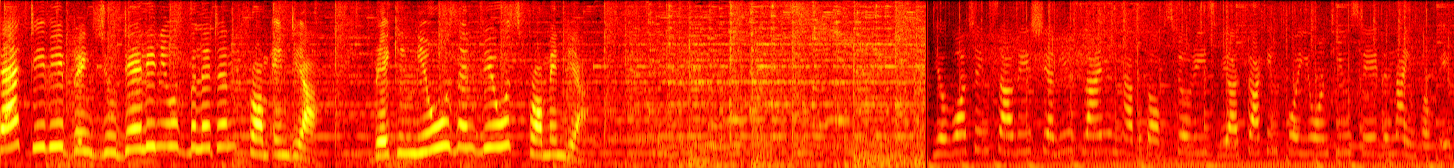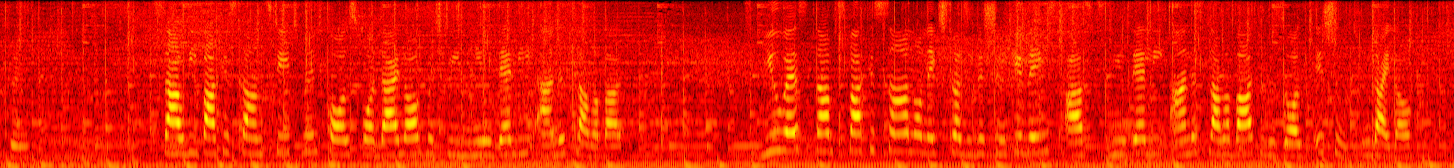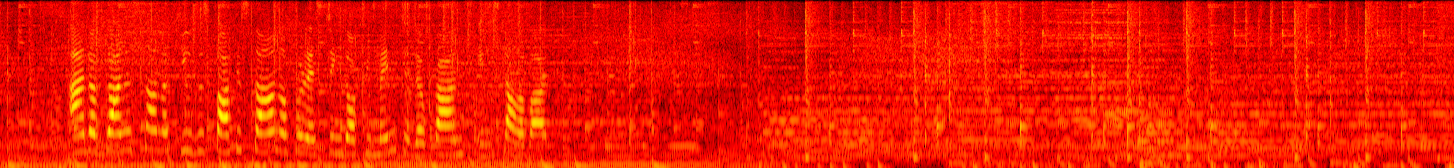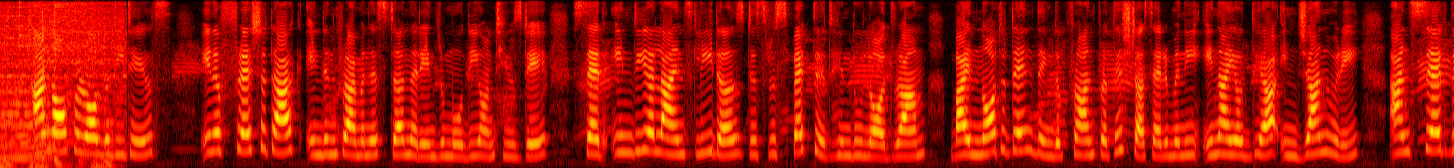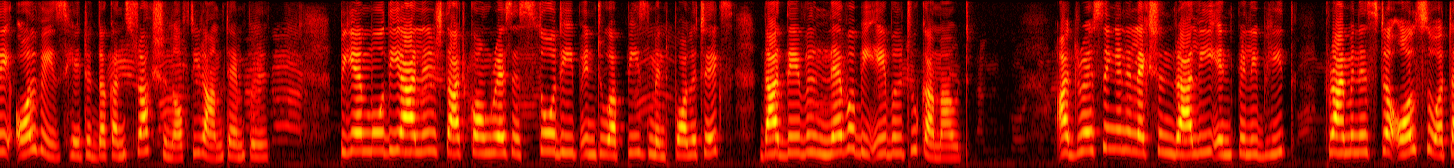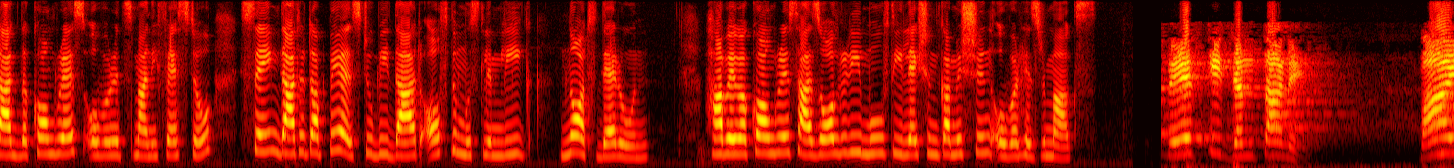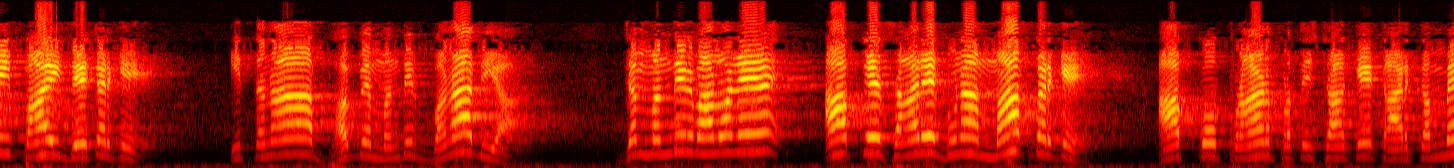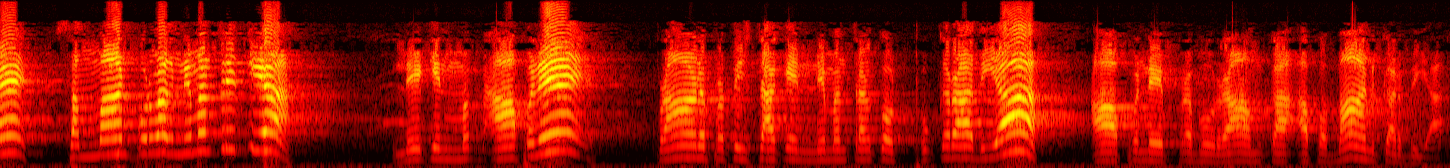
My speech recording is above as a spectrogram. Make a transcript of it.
Tag TV brings you daily news bulletin from India. Breaking news and views from India. You're watching South Asia Newsline and have the top stories we are tracking for you on Tuesday, the 9th of April. Saudi-Pakistan statement calls for dialogue between New Delhi and Islamabad. US snubs Pakistan on extrajudicial killings, asks New Delhi and Islamabad to resolve issue through dialogue. And Afghanistan accuses Pakistan of arresting documented Afghans in Islamabad. And now for all the details. In a fresh attack, Indian Prime Minister Narendra Modi on Tuesday said India Alliance leaders disrespected Hindu Lord Ram by not attending the Pran Pratishtha ceremony in Ayodhya in January and said they always hated the construction of the Ram temple. PM Modi alleged that Congress is so deep into appeasement politics that they will never be able to come out. Addressing an election rally in Pilibhit, Prime Minister also attacked the Congress over its manifesto, saying that it appears to be that of the Muslim League, not their own. However, Congress has already moved the Election Commission over his remarks. देश की जनता ने पाई पाई दे करके इतना भव्य मंदिर बना दिया जब मंदिर वालों ने आपके सारे गुना माफ करके आपको प्राण प्रतिष्ठा के कार्यक्रम में सम्मानपूर्वक निमंत्रित किया। लेकिन आपने प्राण प्रतिष्ठा के निमंत्रण को ठुकरा दिया। आपने प्रभु राम का अपमान कर दिया।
